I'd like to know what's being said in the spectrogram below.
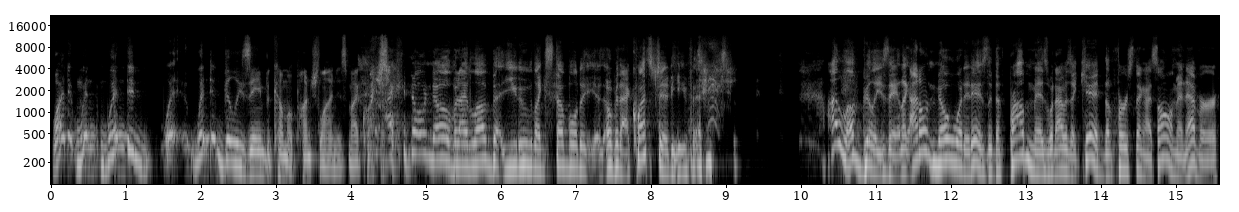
Why did when when did when did Billy Zane become a punchline? Is my question. I don't know, but I love that you like stumbled over that question. Even I love Billy Zane. Like I don't know what it is. Like the problem is when I was a kid, the first thing I saw him in ever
